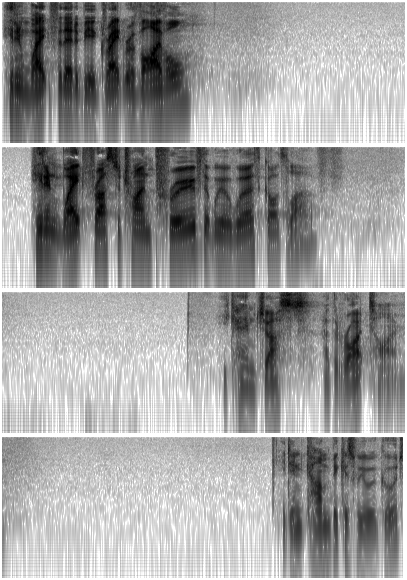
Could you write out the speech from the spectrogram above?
He didn't wait for there to be a great revival. He didn't wait for us to try and prove that we were worth God's love. He came just at the right time. He didn't come because we were good.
